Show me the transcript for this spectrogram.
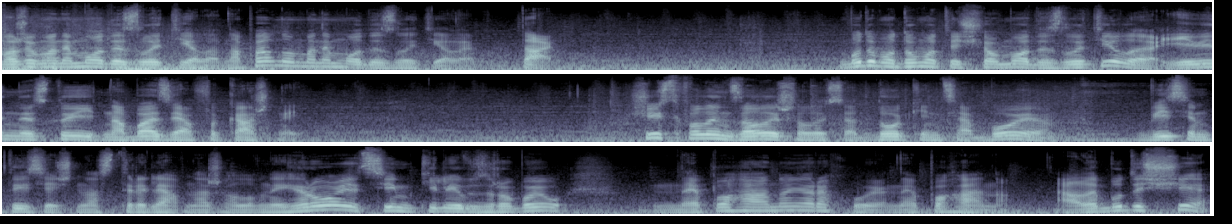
Може, в мене моди злетіли. Напевно, в мене моди злетіли. Так. Будемо думати, що моди злетіли, і він не стоїть на базі АФКшний. 6 хвилин залишилося до кінця бою. 8 тисяч настріляв наш головний герой, 7 кілів зробив. Непогано, я рахую, непогано. Але буде ще.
